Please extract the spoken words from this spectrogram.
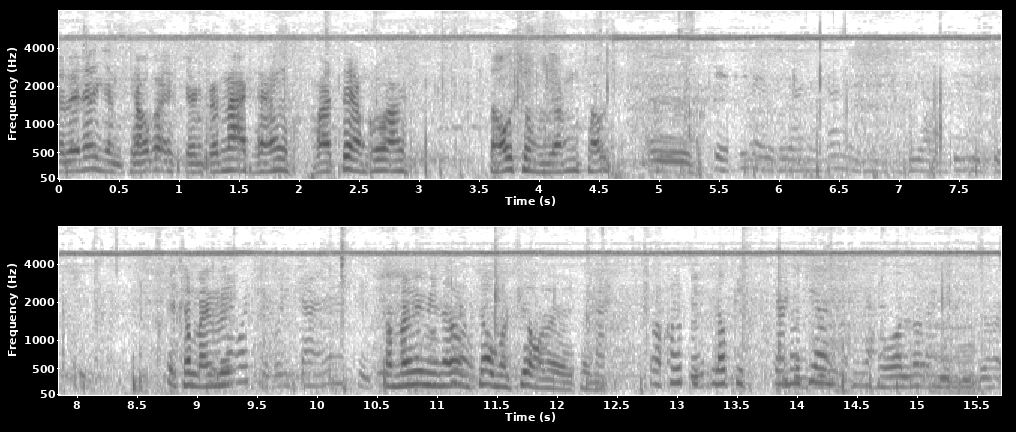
อะไรนะอย่างแถวก็ไอ้แกงกันหน้าแถวผาแต้มเขาว่า เสาเฉวียงเสาเออเขตที่ในอุทยานแห่งชาติหนึ่งอุทยานจะอยู่ติดติดเอ๊ะทำไมไม่เรียกว่าเขตบริการนั่นคือทำไมไม่มีนักท่องเที่ยวมาเที่ยวเลยอนนี้เราเขาปิดเราปิดการท่องเที่ยวนอุทยานเพราะว่าเรื่องนี้ใช่ไหม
